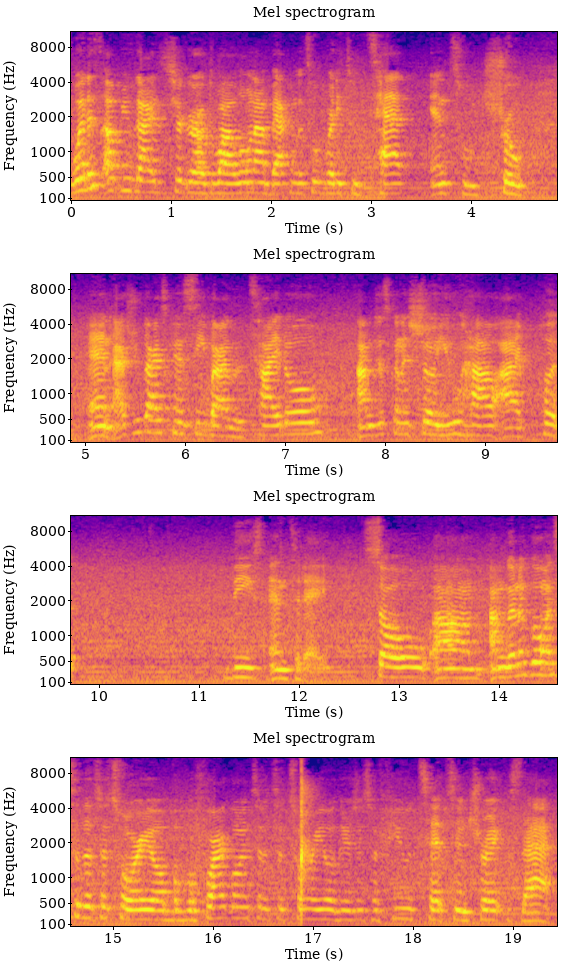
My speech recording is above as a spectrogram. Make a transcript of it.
what is up you guys? It's your girl Dwalo and I'm back on the tube ready to tap into truth. And as you guys can see by the title I'm just going to show you how I put these in today. So um, I'm gonna go into the tutorial but before I go into the tutorial there's just a few tips and tricks that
